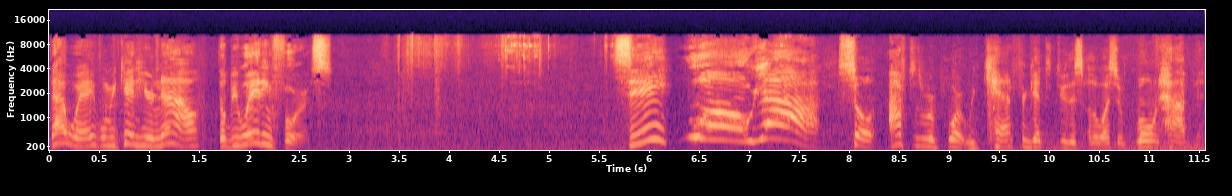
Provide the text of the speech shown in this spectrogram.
That way, when we get here now, they'll be waiting for us. See? Whoa, yeah! So, after the report, we can't forget to do this, otherwise, it won't happen.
